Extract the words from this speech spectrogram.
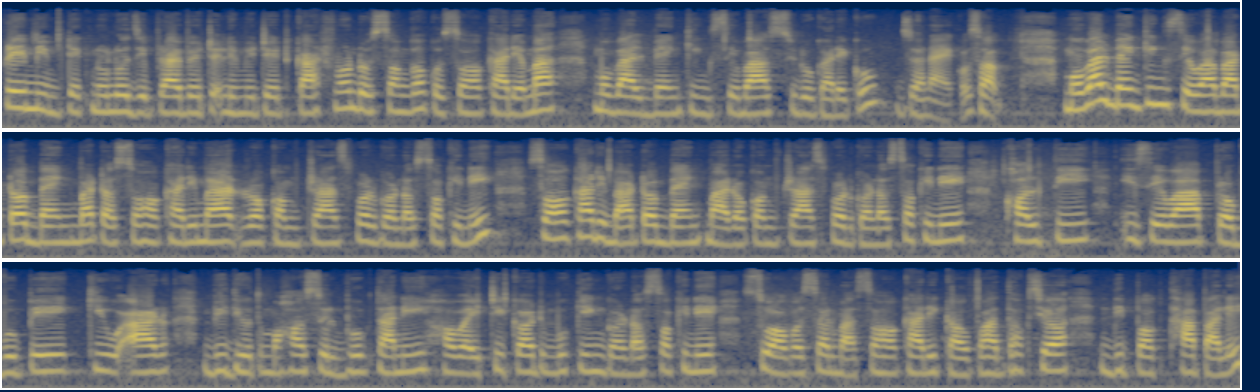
premium technology private limited काठमाडौँसँगको सहकार्यमा मोबाइल ब्याङ्किङ सेवा सुरु गरेको जनाएको छ। मोबाइल ब्याङ्किङ सेवाबाट ब्याङ्कबाट सहकारीमा रकम ट्रान्सफर गर्न सकिने सहकारीबाट ब्याङ्कमा रकम ट्रान्सफर गर्न सकिने खल्ती ई सेवा प्रभुपे क्युआर विद्युत महसुल भुक्तानी हवाई टिकट बुकिङ गर्न सकिने सो अवसरमा सहकारीका उपाध्यक्ष दीपक थापाले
